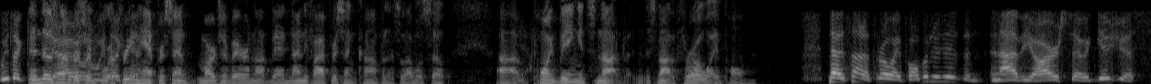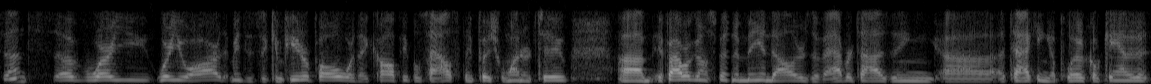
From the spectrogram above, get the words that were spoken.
we looked and those Joe numbers are important. Three and a half percent margin of error, not bad. Ninety five percent confidence level. So, uh, point being, it's not it's not a throwaway poll. No, it's not a throwaway poll, but it is an, an IVR, so it gives you a sense of where you where you are. That means it's a computer poll where they call people's house, they push one or two. Um, if I were going to spend a million dollars of advertising uh, attacking a political candidate,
